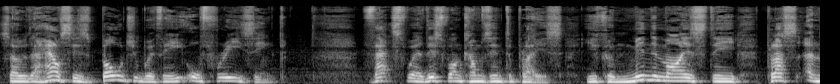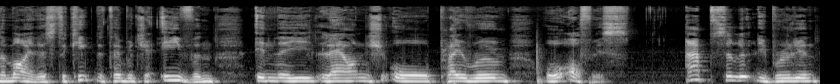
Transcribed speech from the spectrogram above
So the house is bulging with heat or freezing. That's where this one comes into place. You can minimize the plus and the minus to keep the temperature even in the lounge or playroom or office. Absolutely brilliant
